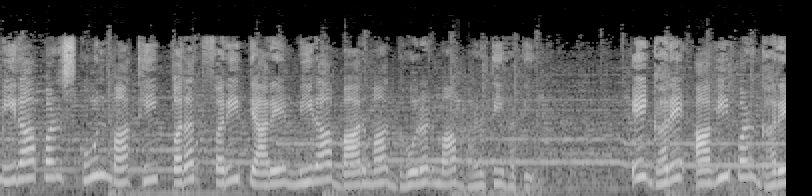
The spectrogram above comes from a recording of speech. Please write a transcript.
મીરા પણ સ્કૂલમાંથી પરત ફરી ત્યારે મીરા બારમાં ધોરણમાં ભણતી હતી. એ ઘરે આવી પણ ઘરે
